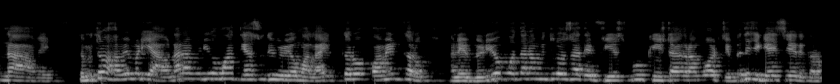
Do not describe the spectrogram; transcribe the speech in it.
ના આવે. તો મિત્રો, હવે મળી આવનારા વિડીયોમાં. ત્યાં સુધી વિડીયોમાં લાઈક કરો કોમેન્ટ કરો અને વીડિયો પોતાના મિત્રો સાથે ફેસબુક ઇન્સ્ટાગ્રામ વોટ્સએપ બધી જગ્યાએ શેર કરો.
